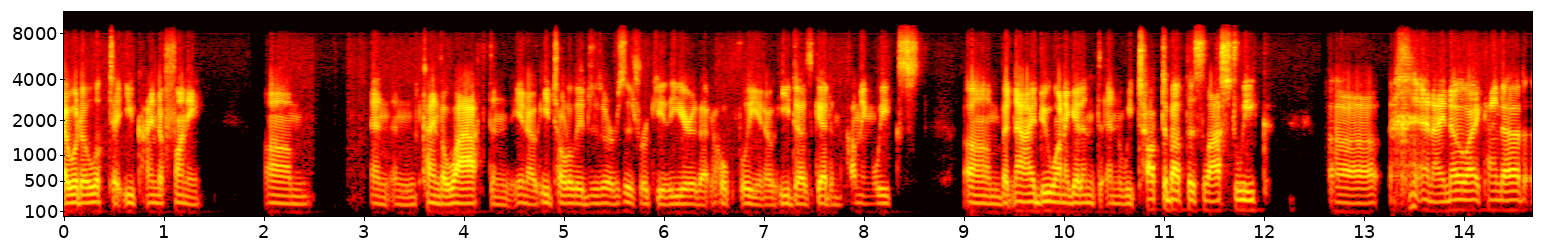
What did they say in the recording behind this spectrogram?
I would have looked at you kind of funny, um, and and kind of laughed. And you know, he totally deserves his Rookie of the Year. That hopefully, you know, he does get in the coming weeks. Um, but now I do want to get into, and we talked about this last week. Uh, and I know I kind of had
